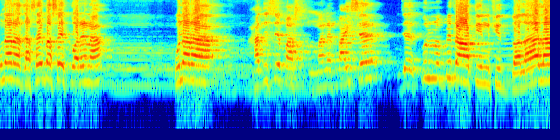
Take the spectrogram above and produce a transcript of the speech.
ওনারা যাচাই বাছাই করে না ওনারা হাদিসে পাস মানে পাইছে যে, কুল্লু বিদাতিন ফি দলালা,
